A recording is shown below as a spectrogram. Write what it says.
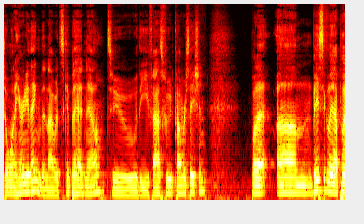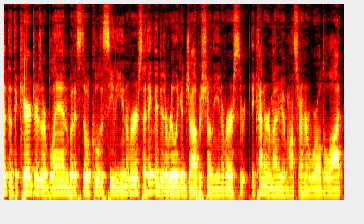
don't want to hear anything, then I would skip ahead now to the fast food conversation. But um, basically, I put that the characters are bland, but it's still cool to see the universe. I think they did a really good job of showing the universe. It kind of reminded me of Monster Hunter World a lot,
